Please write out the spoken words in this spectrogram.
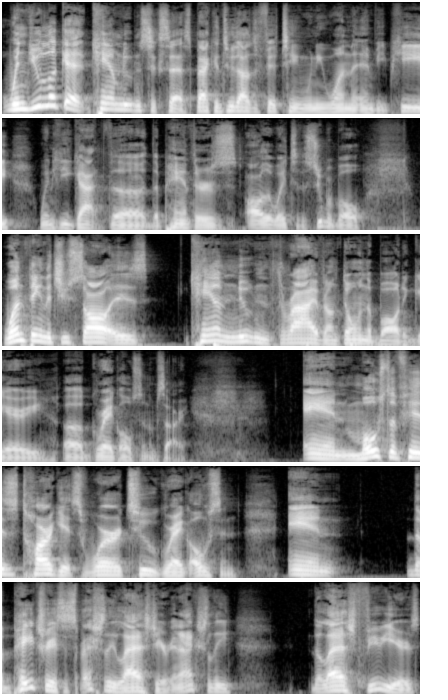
when you look at Cam Newton's success back in 2015 when he won the MVP, when he got the the Panthers all the way to the Super Bowl, one thing that you saw is Cam Newton thrived on throwing the ball to Gary uh, Greg Olsen. I'm sorry, and most of his targets were to Greg Olsen, and the Patriots, especially last year, and actually the last few years,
